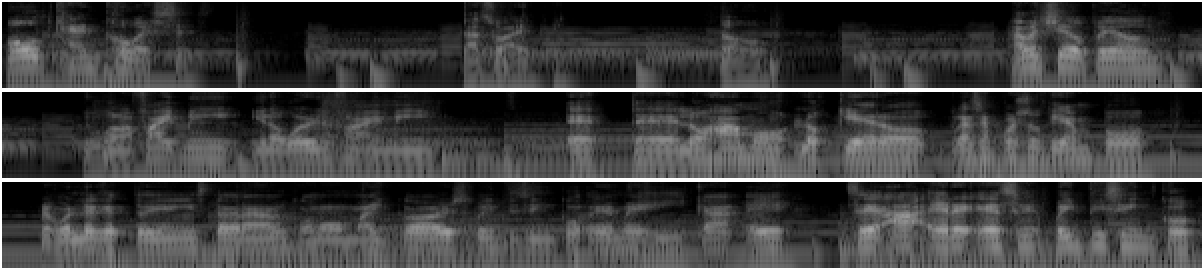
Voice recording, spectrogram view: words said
Both can coexist. That's what I think. So, have a chill pill. You wanna fight me? You know where to find me. Este, los amo, los quiero. Gracias por su tiempo. Recuerde que estoy en Instagram como MyCars25, M-I-K-E-C-A-R-S 25.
